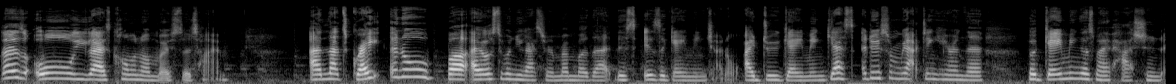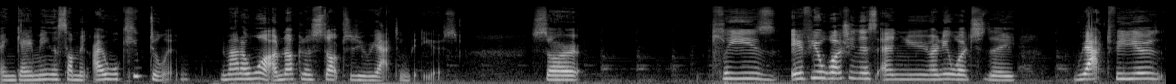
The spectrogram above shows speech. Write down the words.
that is all you guys comment on most of the time. And that's great and all, but I also want you guys to remember that this is a gaming channel. I do gaming. Yes, I do some reacting here and there, but gaming is my passion and gaming is something I will keep doing. No matter what, I'm not going to stop to do reacting videos. So, please, if you're watching this and you only watch the react videos,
